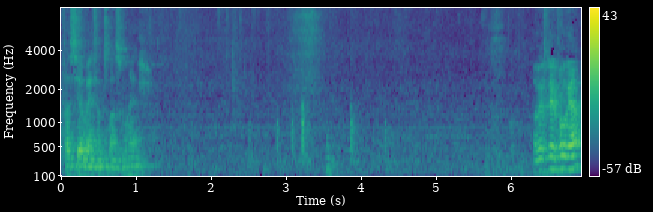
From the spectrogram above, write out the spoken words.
Fast jag vet inte vad som har hänt. Har vi fler frågor?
